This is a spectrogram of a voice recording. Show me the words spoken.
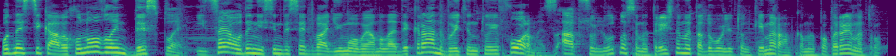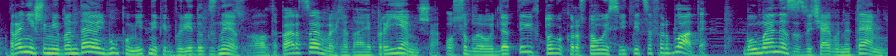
Одне з цікавих оновлень дисплей. І це 1,72 дюймовий amoled екран витягнутої форми з абсолютно симетричними та доволі тонкими рамками по периметру. Раніше Mi Band 9 був помітний підборідок знизу, але тепер це виглядає приємніше, особливо для тих, хто використовує світлі циферблати, бо у мене зазвичай вони темні.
